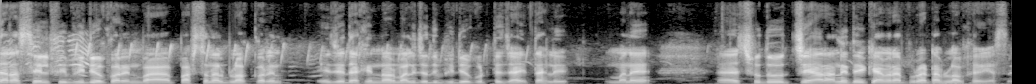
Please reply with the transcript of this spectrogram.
যারা সেলফি ভিডিও করেন বা পার্সোনাল ব্লগ করেন, এই যে দেখেন নর্মালি যদি ভিডিও করতে যাই তাহলে মানে শুধু চেহারা নিতেই ক্যামেরা পুরাটা ব্লক হয়ে গেছে।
